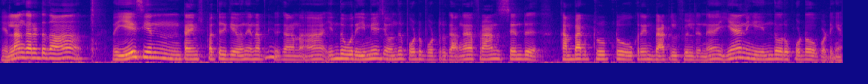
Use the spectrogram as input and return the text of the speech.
எல்லாம் கரெக்டு தான். இந்த ஏசியன் டைம்ஸ் பத்திரிகை வந்து என்ன பண்ணியிருக்காங்கன்னா இந்த ஒரு இமேஜை வந்து போட்டு போட்டிருக்காங்க. France sent combat troop to Ukraine battle ஃபீல்டுன்னு ஏன் நீங்கள் இந்த ஒரு ஃபோட்டோவை போட்டிங்க?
